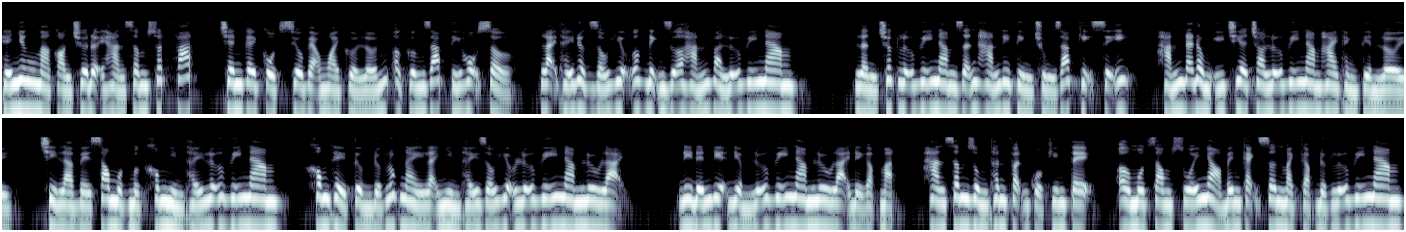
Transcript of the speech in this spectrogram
Thế nhưng mà còn chưa đợi Hàn Sâm xuất phát, trên cây cột siêu vẹo ngoài cửa lớn ở cương giáp tí hộ sở, lại thấy được dấu hiệu ước định giữa hắn và Lữ Vĩ Nam. Lần trước Lữ Vĩ Nam dẫn hắn đi tìm trùng giáp kỵ sĩ, hắn đã đồng ý chia cho Lữ Vĩ Nam hai thành tiền lời, chỉ là về sau một mực không nhìn thấy Lữ Vĩ Nam, không thể tưởng được lúc này lại nhìn thấy dấu hiệu Lữ Vĩ Nam lưu lại. Đi đến địa điểm Lữ Vĩ Nam lưu lại để gặp mặt, Hàn Sâm dùng thân phận của Kim Tệ, ở một dòng suối nhỏ bên cạnh Sơn Mạch gặp được Lữ Vĩ Nam.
